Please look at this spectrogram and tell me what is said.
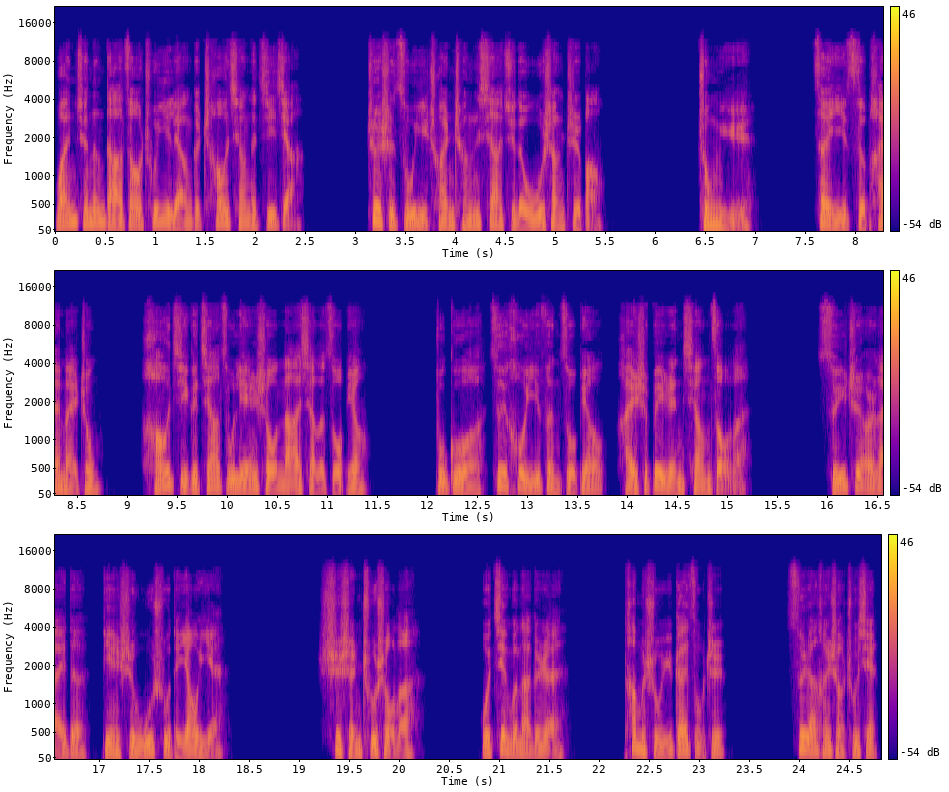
完全能打造出一两个超强的机甲，这是足以传承下去的无上至宝。终于，在一次拍卖中，好几个家族联手拿下了坐标。不过，最后一份坐标还是被人抢走了。随之而来的便是无数的谣言：是神出手了。我见过那个人，他们属于该组织，虽然很少出现，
